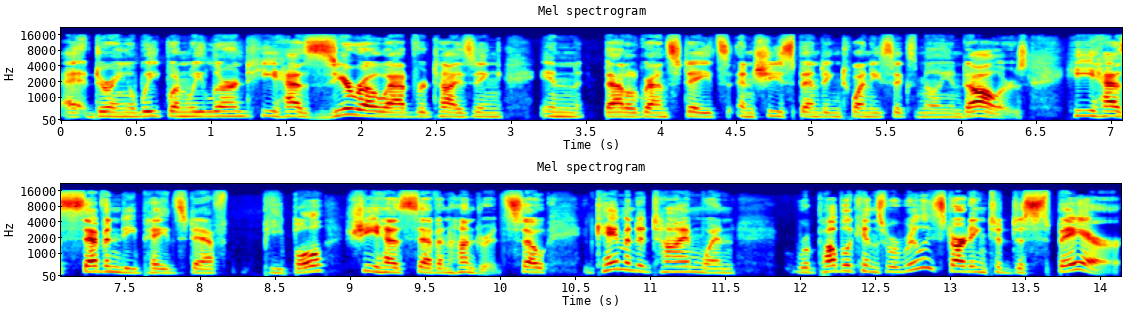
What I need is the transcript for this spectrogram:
uh, during a week when we learned he has zero advertising in battleground states and she's spending 26 million dollars. He has 70 paid staff people. She has 700. So it came at a time when Republicans were really starting to despair.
